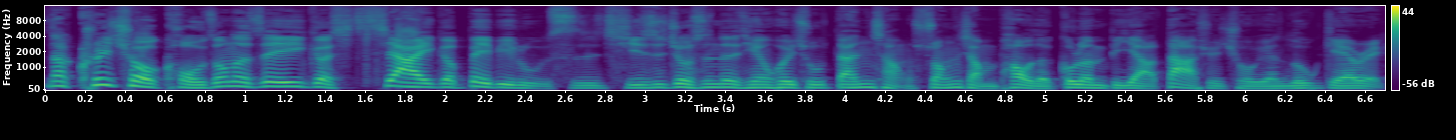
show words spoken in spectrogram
那 c r i t c h e l 口中的这一个下一个贝比鲁斯，其实就是那天挥出单场双响炮的哥伦比亚大学球员 Lou Gehrig。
